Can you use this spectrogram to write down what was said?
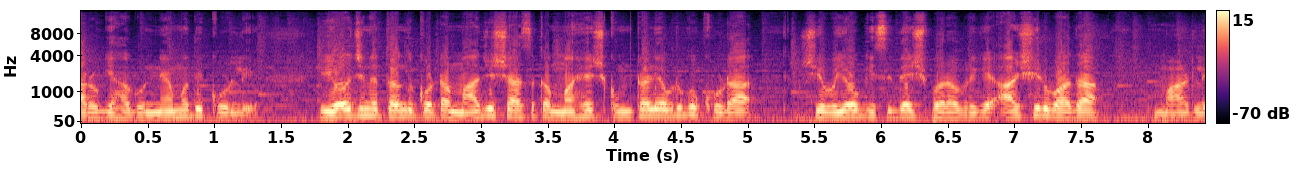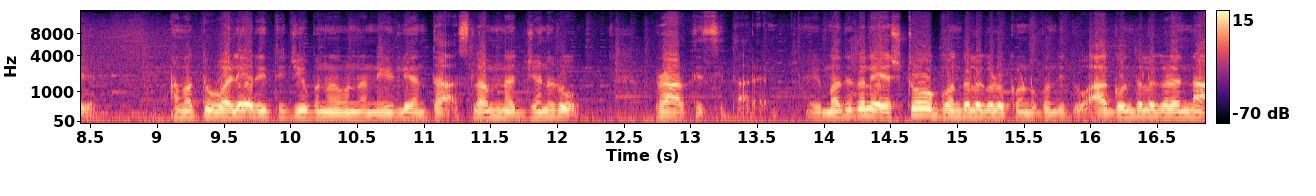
ಆರೋಗ್ಯ ಹಾಗೂ ನೆಮ್ಮದಿ ಕೊಡಲಿ. ಯೋಜನೆ ತಂದುಕೊಟ್ಟ ಮಾಜಿ ಶಾಸಕ ಮಹೇಶ್ ಕುಮಟಳ್ಳಿ ಅವರಿಗೂ ಕೂಡ ಶಿವಯೋಗಿ ಸಿದ್ದೇಶ್ವರ್ ಅವರಿಗೆ ಆಶೀರ್ವಾದ ಮಾಡಲಿ. ಮತ್ತು ಒಳ್ಳೆಯ ರೀತಿ ಜೀವನವನ್ನು ನೀಡಲಿ ಅಂತ ಸ್ಲಮ್ನ ಜನರು ಪ್ರಾರ್ಥಿಸಿದ್ದಾರೆ. ಈ ಮಧ್ಯದಲ್ಲಿ ಎಷ್ಟೋ ಗೊಂದಲಗಳು ಕಂಡು ಬಂದಿದ್ದು. ಆ ಗೊಂದಲಗಳನ್ನು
